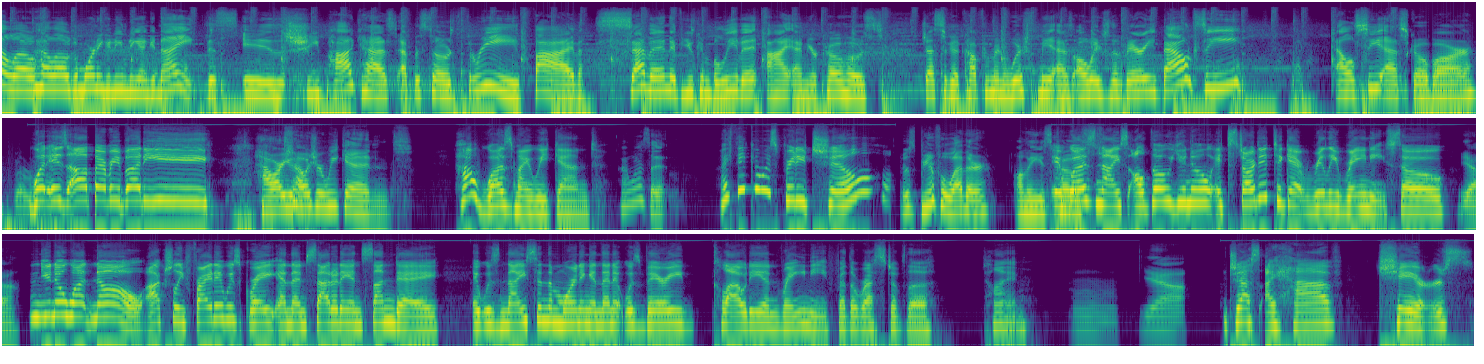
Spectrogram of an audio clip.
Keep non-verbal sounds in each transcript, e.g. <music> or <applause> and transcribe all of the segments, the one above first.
Hello, hello, good morning, good evening, and good night. This is She Podcast, episode 357. If you can believe it, I am your co host, Jessica Kupferman. With me, as always, the very bouncy Elsie Escobar. What is up, everybody? How are you? How was your weekend? How was my weekend? How was it? I think it was pretty chill. It was beautiful weather on the East It was nice, although, you know, it started to get really rainy. So, Yeah. you know what? No, actually, Friday was great. And then Saturday and Sunday, it was nice in the morning. And then it was very cloudy and rainy for the rest of the time. Mm, yeah. Jess, I have chairs.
